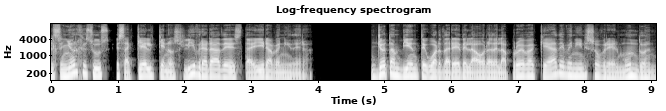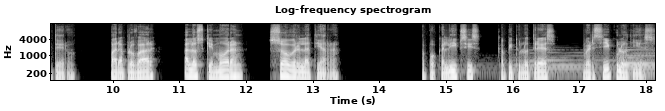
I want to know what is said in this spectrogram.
El Señor Jesús es aquel que nos librará de esta ira venidera. Yo también te guardaré de la hora de la prueba que ha de venir sobre el mundo entero para probar a los que moran sobre la tierra. Apocalipsis capítulo 3 versículo 10.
